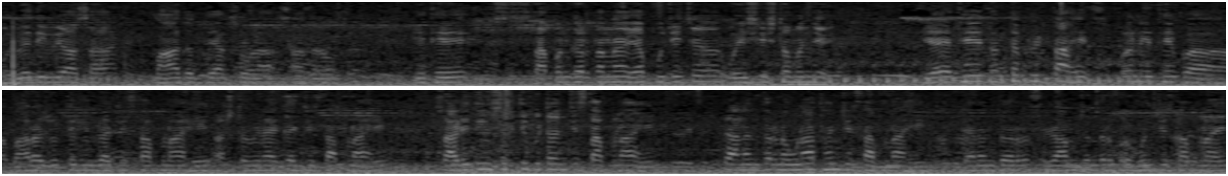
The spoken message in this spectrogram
भव्यदिव्य असा महादत्तयाग सोहळा साजरा होतो इथे स्थापन करताना या पूजेचं वैशिष्ट्य म्हणजे या येथे दत्तपीठ तर आहेच पण येथे बा- बारा ज्योतिर्लिंगाची स्थापना आहे अष्टविनायकांची स्थापना आहे साडेतीन शक्तिपीठांची स्थापना आहे त्यानंतर नवनाथांची स्थापना आहे त्यानंतर श्रीरामचंद्र प्रभूंची स्थापना आहे.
